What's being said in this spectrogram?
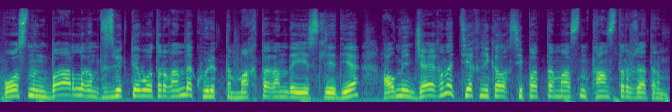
Осының барлығын тізбектеп отырғанда көлікті мақтағандай естіледі иә? Ал мен жай ғана техникалық сипаттамасын таныстырып жатырмын.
